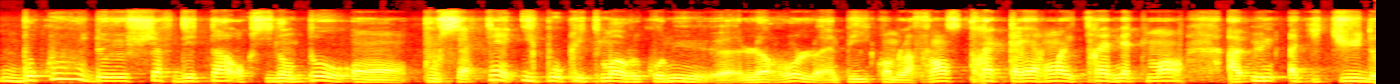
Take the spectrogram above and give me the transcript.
beaucoup de chefs d'État occidentaux ont, pour certains, hypocritement reconnu euh, leur rôle. Un pays comme la France, très clairement et très nettement, a une attitude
